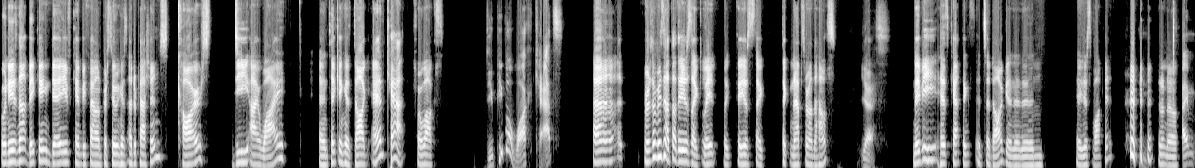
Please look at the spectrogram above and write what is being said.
When he is not baking, Dave can be found pursuing his other passions cars, DIY, and taking his dog and cat for walks. Do people walk cats? Uh, for some reason, I thought they just like lay, like they just like take naps around the house. Yes. Maybe his cat thinks it's a dog, and then they just walk it. Mm-hmm. I don't know. I'm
